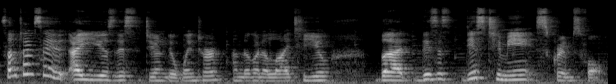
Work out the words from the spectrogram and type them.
Sometimes I, I use this during the winter, I'm not gonna lie to you, but this is this to me screams fall.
